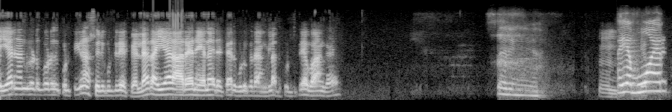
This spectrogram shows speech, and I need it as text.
ஐயாயிரம் நன்கொடை கொடு கொடுத்தீங்கன்னா சொல்லி கொடுத்துட்டே இப்ப எல்லாரும் ஐயாயிரம் ஆறாயிரம் ஏழாயிரம் எட்டாயிரம் கொடுக்குறாங்களா அது கொடுத்துட்டே வாங்க. சரிங்கய்யா. ம். ஐயா மூவாயிரம்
